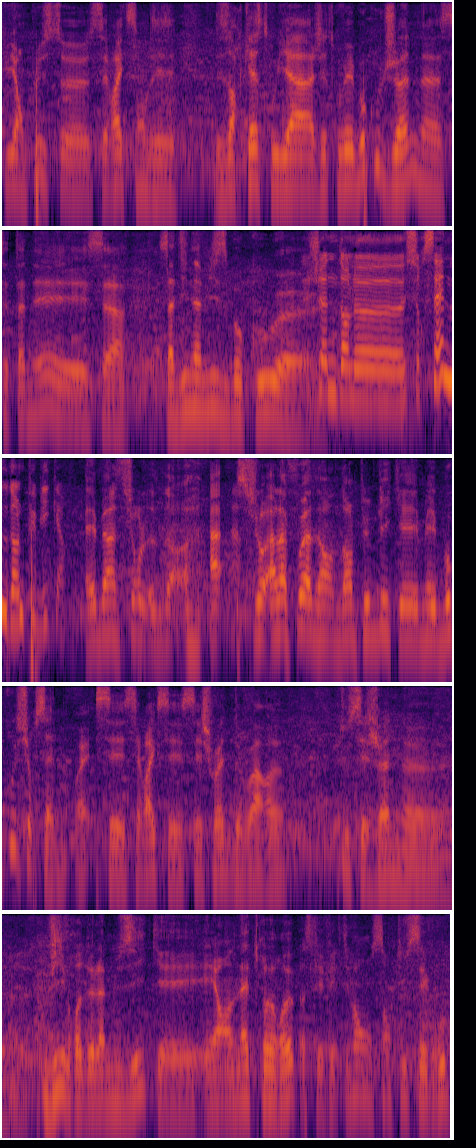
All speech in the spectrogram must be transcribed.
puis en plus, euh, c'est vrai que ce sont des, orchestres où il y a, j'ai trouvé beaucoup de jeunes euh, cette année et ça, ça dynamise beaucoup. Euh. Jeunes dans le, sur scène ou dans le public hein? Eh bien, sur, à, sur, à la fois dans, le public, et, mais beaucoup sur scène. Ouais, c'est, vrai que c'est, chouette de voir tous ces jeunes vivre de la musique et, en être heureux parce qu'effectivement, on sent tous ces groupes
